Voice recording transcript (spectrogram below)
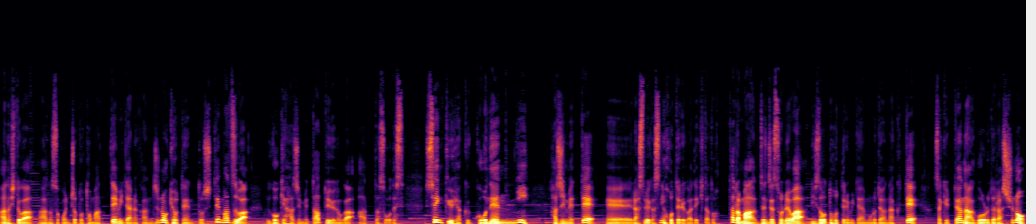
あの人があのそこにちょっと泊まってみたいな感じの拠点として、まずは動き始めたというのがあったそうです。1905年に初めて、えー、ラスベガスにホテルができたと。ただまあ全然それはリゾートホテルみたいなものではなくて、さっき言ったようなゴールドラッシュの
